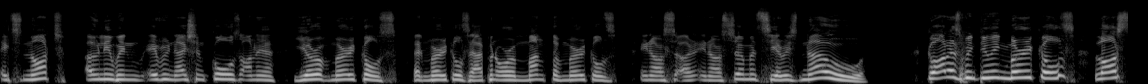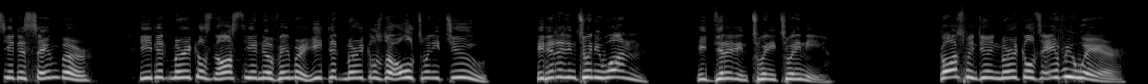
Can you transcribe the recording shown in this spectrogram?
it's not only when every nation calls on a year of miracles that miracles happen or a month of miracles in our, in our sermon series. No. God has been doing miracles last year, December. He did miracles last year, November. He did miracles the whole 22. He did it in 21. He did it in 2020. God's been doing miracles everywhere.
